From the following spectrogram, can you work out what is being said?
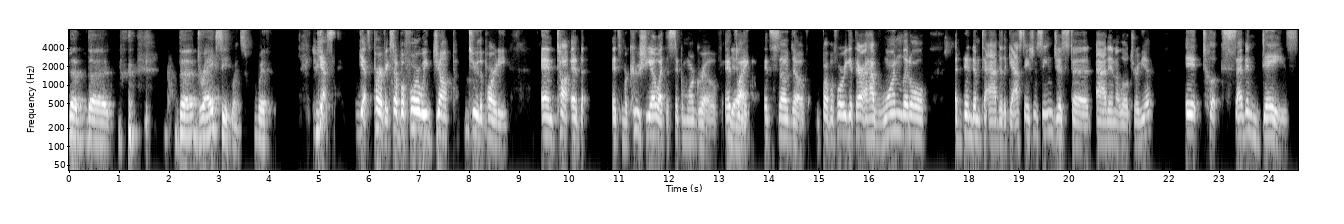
the the the drag sequence with. Yes, yes, perfect. So before we jump to the party, and talk, it's Mercutio at the Sycamore Grove. It's yeah. like it's so dope. But before we get there, I have one little addendum to add to the gas station scene, just to add in a little trivia. It took seven days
